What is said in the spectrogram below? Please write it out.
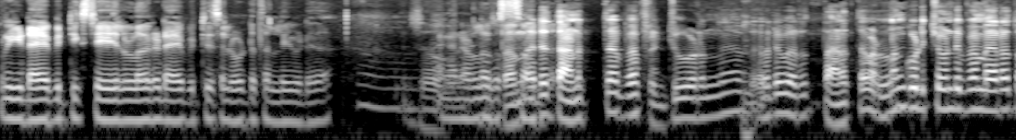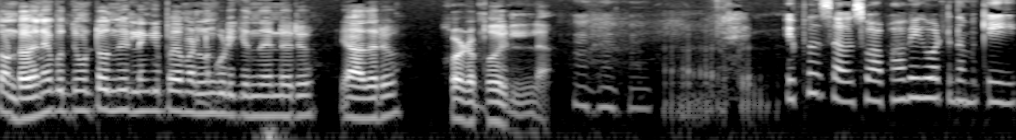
പ്രീ ഡയബറ്റിക് സ്റ്റേജിലുള്ളവർ ഡയബറ്റീസിലോട്ട് തള്ളി വിടുക. അങ്ങനെയുള്ള ഒരു തണുത്ത ഇപ്പം ഫ്രിഡ്ജ് കൂടുന്ന ഒരു വെറും തണുത്ത വെള്ളം കുടിച്ചുകൊണ്ട് ഇപ്പം വേറെ തൊണ്ടവേനെ ബുദ്ധിമുട്ടൊന്നും ഇല്ലെങ്കിൽ ഇപ്പം വെള്ളം കുടിക്കുന്നതിനൊരു യാതൊരു കുഴപ്പവും ഇല്ല. ഇപ്പോൾ സ്വാഭാവികമായിട്ട് നമുക്ക് ഈ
